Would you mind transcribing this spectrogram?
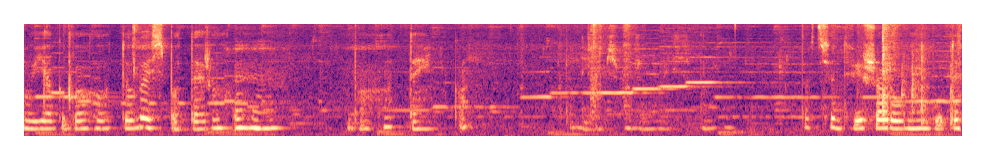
Сиру як багато, весь потерла. Угу. Багатенько. Подивимось, може не вийде. Та це дві жаровні буде.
